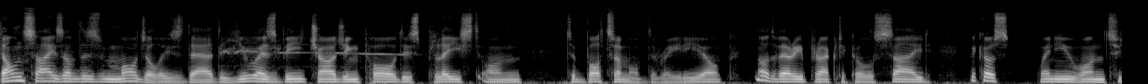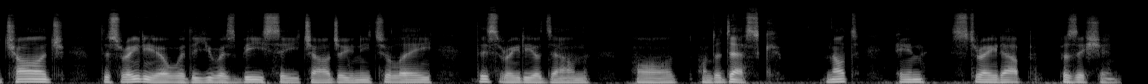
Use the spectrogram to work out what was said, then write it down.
Downside of this model is that the USB charging port is placed on the bottom of the radio. Not very practical side because when you want to charge this radio with the USB-C charger, you need to lay this radio down on, on the desk, not in straight up position.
